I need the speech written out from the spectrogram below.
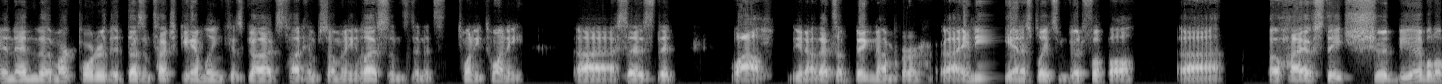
And then the Mark Porter that doesn't touch gambling because God's taught him so many lessons and it's 2020 uh, says that, wow, you know, that's a big number. Uh, Indiana's played some good football. Uh, Ohio State should be able to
